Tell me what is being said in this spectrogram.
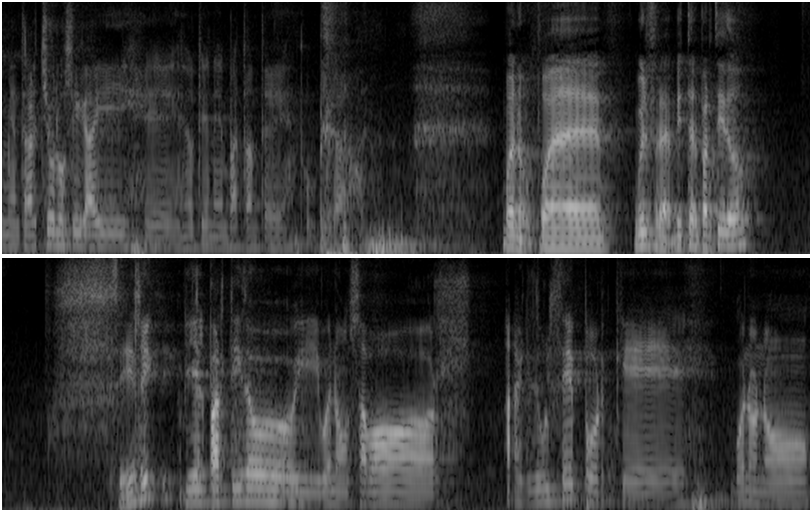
Mientras el Cholo siga ahí, eh, lo tienen bastante complicado. Bueno, pues Wilfred, ¿viste el partido? Sí. Sí, vi el partido y bueno, un sabor agridulce porque, bueno, no,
